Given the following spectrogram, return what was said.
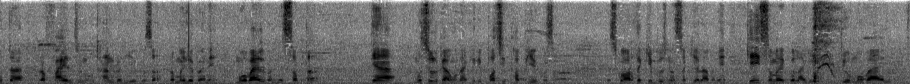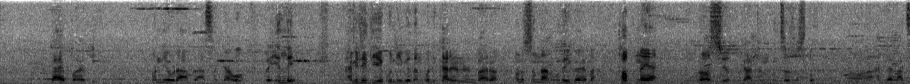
मुद्दा र फाइल जुन उठान गरिएको छ र मैले भने मोबाइल भन्ने शब्द त्यहाँ मुचुल्का हुँदाखेरि पछि थपिएको छ। यसको अर्थ के बुझ्न सकिएला भने केही समयको लागि त्यो मोबाइल गायब भयो कि भन्ने एउटा हाम्रो आशंका हो र यसले हामीले दिएको निवेदन भोलि कार्यान्वयन भएर अनुसन्धान हुँदै गएमा थप नयाँ रहस्य उद्घाटन हुन्छ जस्तो हामीलाई लाग्छ।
